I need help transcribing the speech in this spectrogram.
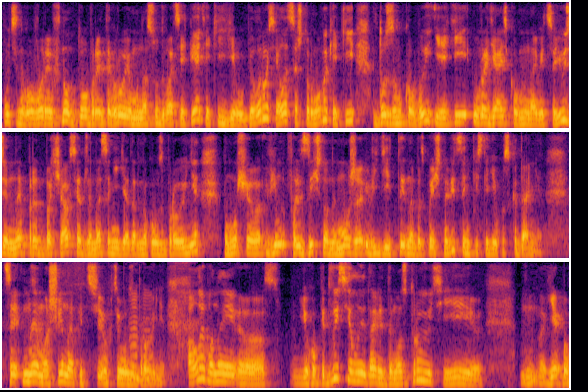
Путін говорив: ну добре, інтегруємо на су 25 який є у Білорусі, але це штурмовик, який дозвуковий і який у радянському навіть союзі не передбачався для несення ядерного озброєння, тому що він фізично не може відійти на безпечну відстань після його скидання. Це не машина під цього озброєння, але вони е, його підвисили, навіть демонструють і. Якби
